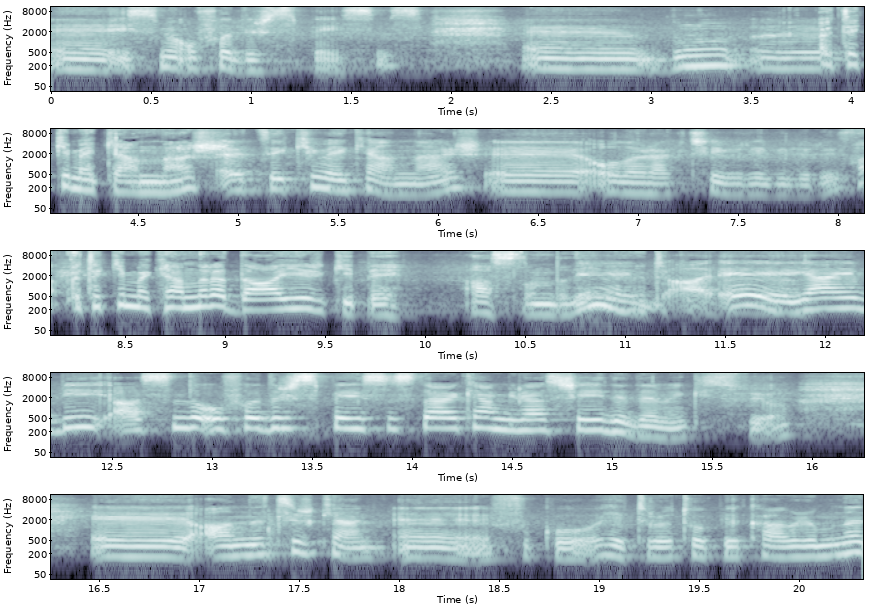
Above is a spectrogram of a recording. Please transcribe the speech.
E, ismi Of Other Spaces. E, bunu e, öteki mekanlar. Öteki mekanlar e, olarak çevirebiliriz. öteki mekanlara dair gibi aslında değil mi? Evet, yani bir aslında of other spaces derken biraz şey de demek istiyor. Ee, anlatırken e, Foucault heterotopya kavramına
